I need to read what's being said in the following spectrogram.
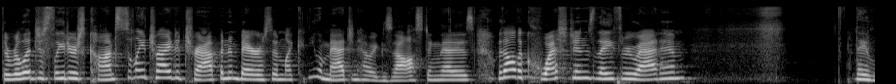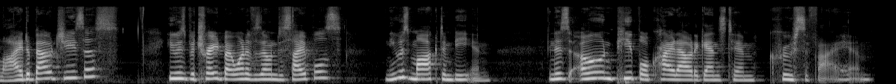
The religious leaders constantly tried to trap and embarrass him. Like, can you imagine how exhausting that is? With all the questions they threw at him. They lied about Jesus. He was betrayed by one of his own disciples, and he was mocked and beaten. And his own people cried out against him, Crucify him.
